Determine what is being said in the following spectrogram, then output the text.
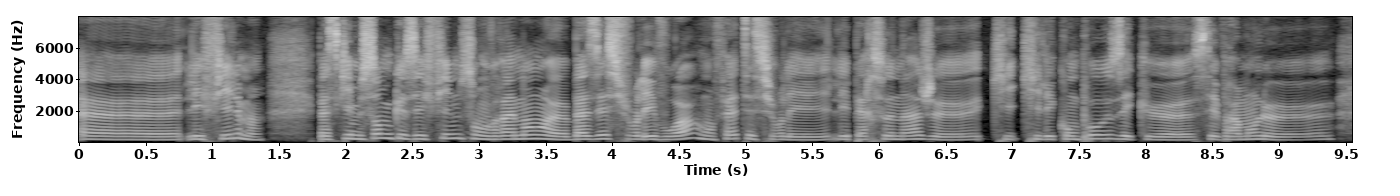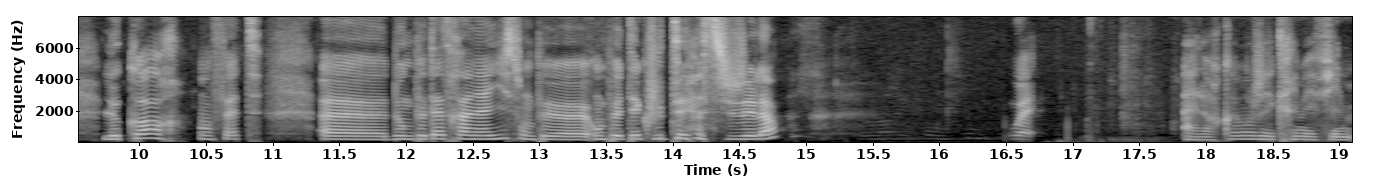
les films, parce qu'il me semble que ces films sont vraiment basés sur les voix, en fait, et sur les, personnages qui, qui, les composent, et que c'est vraiment le, le corps, en fait. donc peut-être, Anaïs, on peut, on peut t'écouter à ce sujet-là Alors, comment j'écris mes films?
